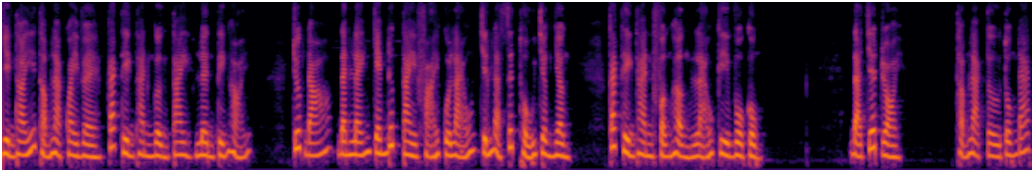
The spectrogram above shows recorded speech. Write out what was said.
Nhìn thấy thẩm lạc quay về, các thiên thanh ngừng tay lên tiếng hỏi. Trước đó, đánh lén chém đứt tay phải của lão chính là xích thủ chân nhân. Các thiên thanh phẫn hận lão kia vô cùng. Đã chết rồi. Thẩm lạc từ tôn đáp.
